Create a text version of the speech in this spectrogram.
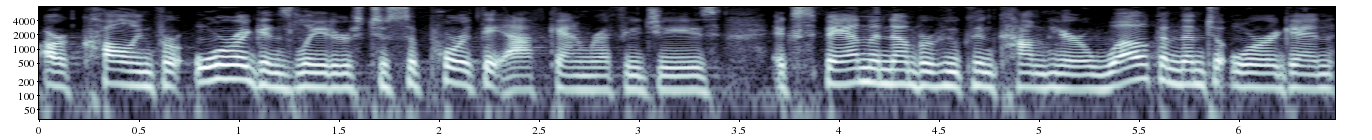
are calling for Oregon's leaders to support the Afghan refugees, expand the number who can come here, welcome them to Oregon.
